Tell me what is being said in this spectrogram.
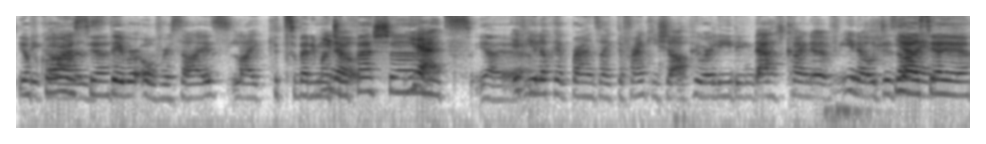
Yeah, of because course, yeah. they were oversized. Like it's very much know, in fashion. yeah. It's, yeah, yeah, if you look at brands like the Frankie Shop, who are leading that kind of you know design, Yes, yeah, yeah,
